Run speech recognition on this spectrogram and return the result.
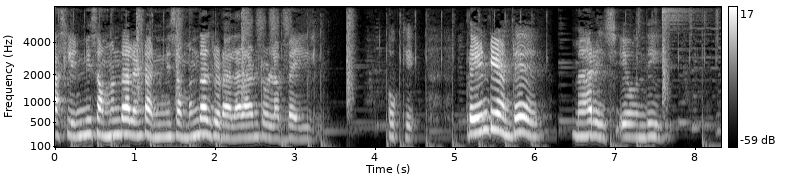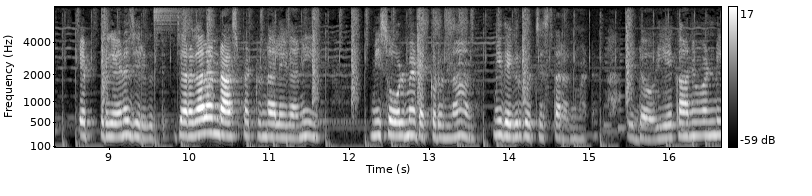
అసలు ఎన్ని సంబంధాలు అంటే అన్ని సంబంధాలు చూడాలి అలాంటి వాళ్ళ అబ్బాయి. ఓకే. ఇప్పుడు ఏంటి అంటే మ్యారేజ్ ఏముంది? ఎప్పటికైనా జరుగుద్ది. జరగాలని రాసి పెట్టుండాలి కానీ మీ సోల్మేట్ ఎక్కడున్నా మీ దగ్గరికి వచ్చేస్తారనమాట ఈ డౌరీయే కానివ్వండి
